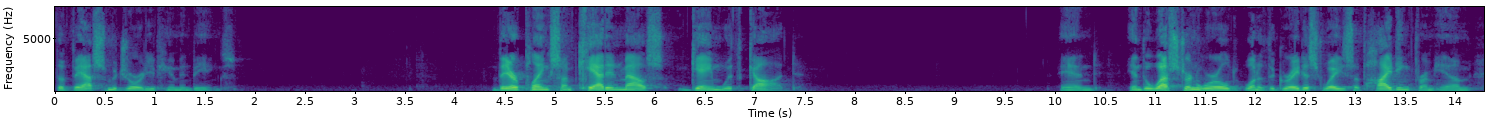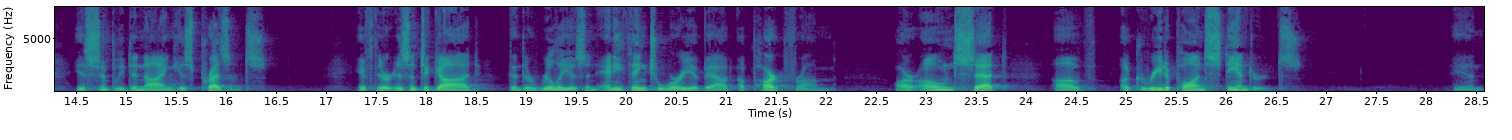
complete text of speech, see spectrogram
the vast majority of human beings. They're playing some cat and mouse game with God. And in the Western world, one of the greatest ways of hiding from Him is simply denying His presence. If there isn't a God, then there really isn't anything to worry about apart from our own set of agreed upon standards. And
